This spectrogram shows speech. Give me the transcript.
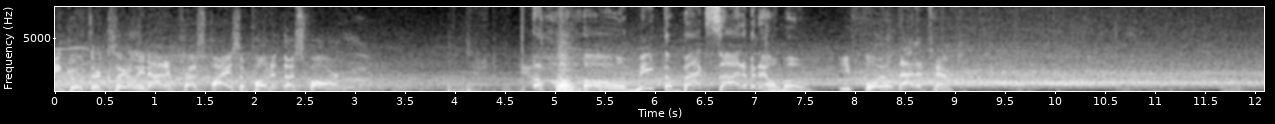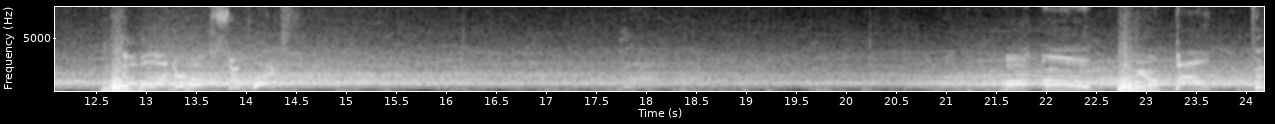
And Gunther clearly not impressed by his opponent thus far. Oh, meet the backside of an elbow. He foiled that attempt. Double underhook suplex. Uh-oh. We're about to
